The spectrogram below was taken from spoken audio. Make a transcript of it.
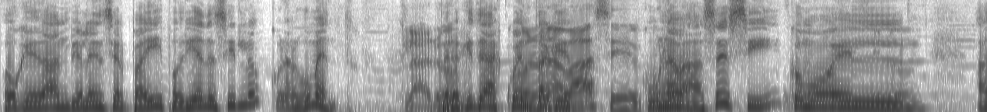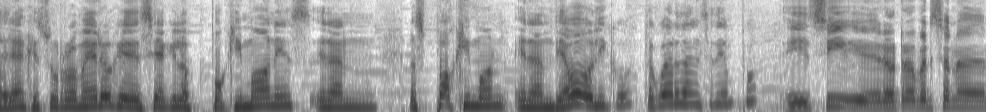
o que dan violencia al país, podrían decirlo con argumento. Claro. Pero aquí te das cuenta con una que- Base, Con una base, sí, como el Adrián Jesús Romero que decía que los Pokémones eran, los Pokémon eran diabólicos, ¿te acuerdas en ese tiempo? Y sí, era otra persona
